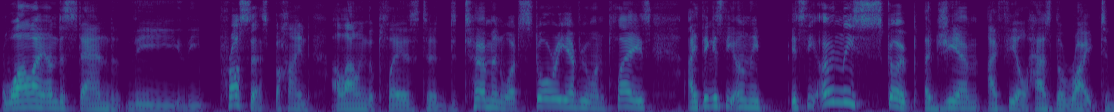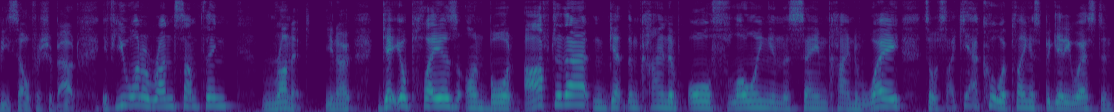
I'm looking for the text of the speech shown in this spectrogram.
while I understand the the process behind allowing the players to determine what story everyone plays, I think it's the only it's the only scope a GM I feel has the right to be selfish about. If you want to run something, run it, you know? Get your players on board after that and get them kind of all flowing in the same kind of way. So it's like, yeah, cool, we're playing a spaghetti western.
